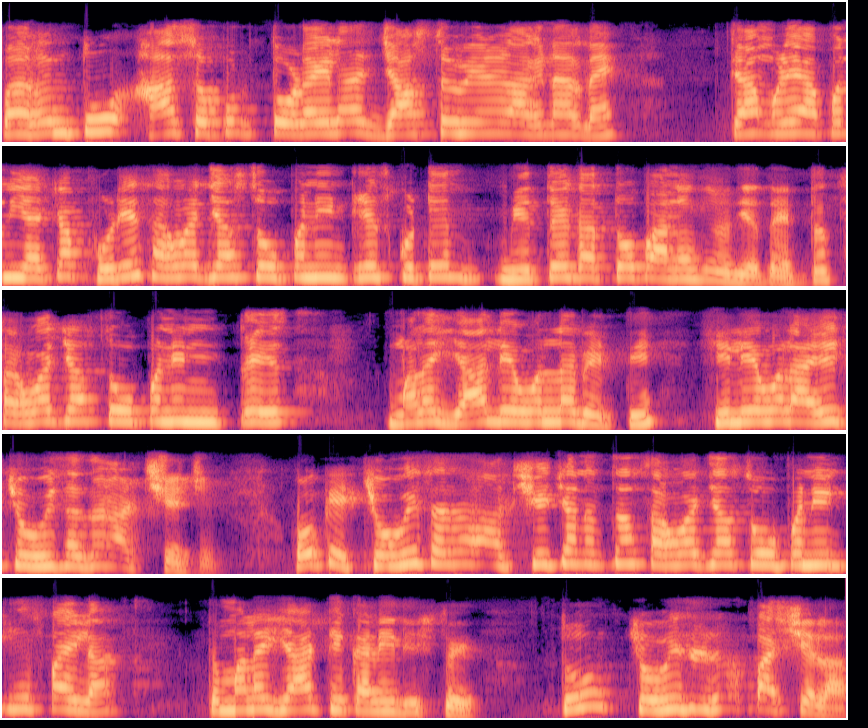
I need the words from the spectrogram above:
परंतु हा सपोर्ट तोडायला जास्त वेळ लागणार नाही. त्यामुळे आपण याच्यापुढे सर्वात जास्त ओपन इंटरेस्ट कुठे मिळतोय का तो पाहणं गरजेचं आहे. तर सर्वात जास्त ओपन इंटरेस्ट मला या लेवलला भेटते. ही लेवल आहे चोवीस हजार आठशेची. ओके चोवीस हजार आठशेच्या नंतर सर्वात जास्त ओपन इंटरेस्ट पाहिला तर मला या ठिकाणी दिसतोय. तो चोवीस हजार पाचशेला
